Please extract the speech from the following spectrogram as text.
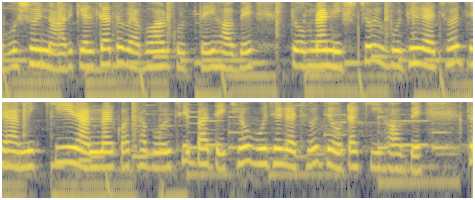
অবশ্যই নারকেলটা তো ব্যবহার করতেই হবে। তোমরা নিশ্চয়ই বুঝে গেছো যে আমি কি রান্নার কথা বলছি বা দেখেও বুঝে গেছো যে ওটা কি হবে। তো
